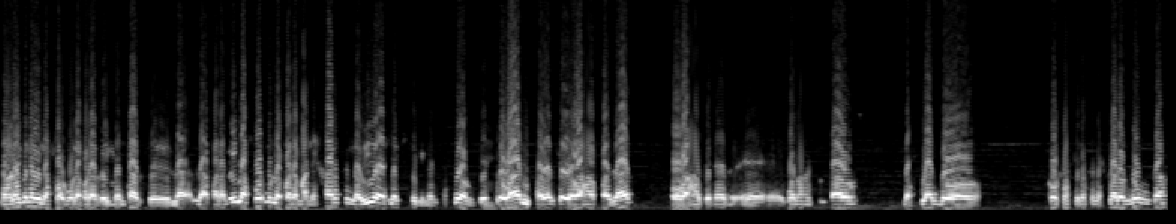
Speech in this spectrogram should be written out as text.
la verdad que no hay una fórmula para reinventarse. La, la, para mí la fórmula para manejarse en la vida es la experimentación, que es mm. probar y saber que vas a fallar o vas a tener eh, buenos resultados mezclando cosas que no se mezclaron nunca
